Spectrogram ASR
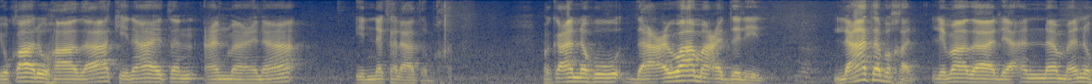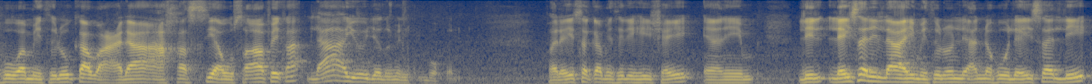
يقال هذا كناية عن معنى إنك لا تبخل. فكأنه دعوة مع الدليل لا تبخل. لماذا؟ لأن من هو مثلك وعلى أخص أوصافك لا يوجد منه البخل فليس كمثله شيء يعني ليس لله مثل لأنه ليس لمثل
